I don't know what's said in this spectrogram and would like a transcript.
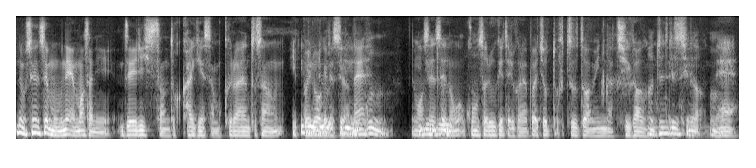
でも先生もねまさに税理士さんとか会計士さんもクライアントさんいっぱいいるわけですよね。うん。でも先生のコンサル受けてるからやっぱりちょっと普通とはみんな違うんですよあ全然違うね。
